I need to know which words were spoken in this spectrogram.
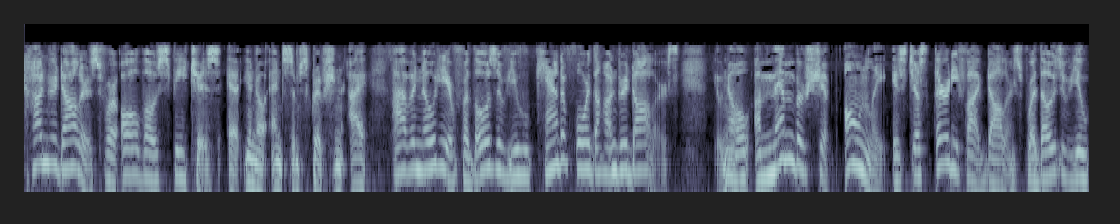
Hundred dollars for all those speeches, uh, you know, and subscription. I have a note here for those of you who can't afford the hundred dollars. You know, a membership only is just thirty-five dollars for those of you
